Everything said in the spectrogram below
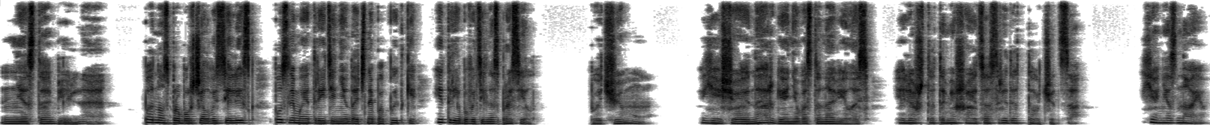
«Нестабильная», – поднос пробурчал Василиск после моей третьей неудачной попытки и требовательно спросил. «Почему? Еще энергия не восстановилась, или что-то мешает сосредоточиться?» «Я не знаю».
